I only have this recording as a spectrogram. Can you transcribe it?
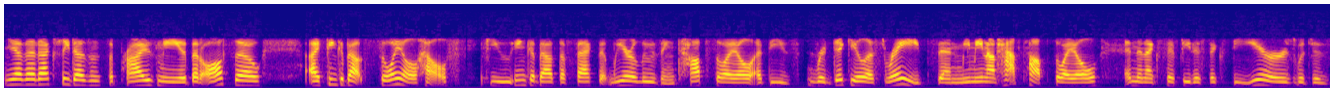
Yeah, that actually doesn't surprise me. But also, I think about soil health. If you think about the fact that we are losing topsoil at these ridiculous rates, and we may not have topsoil in the next 50 to 60 years, which is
